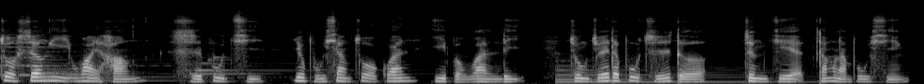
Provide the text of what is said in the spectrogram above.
做生意外行拾不起，又不像做官一本万利，总觉得不值得。政界当然不行，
